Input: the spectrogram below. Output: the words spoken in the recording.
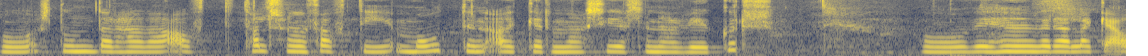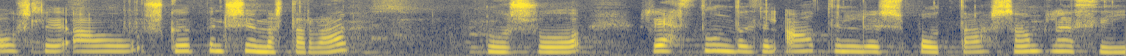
og stúndar hafa átt talsvöna þátt í mótun aðgerna síðallinar vikur og við höfum verið að leggja áslug á sköpun sumastarfa og svo rétt stúndar til aðtunlega spóta samlega því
